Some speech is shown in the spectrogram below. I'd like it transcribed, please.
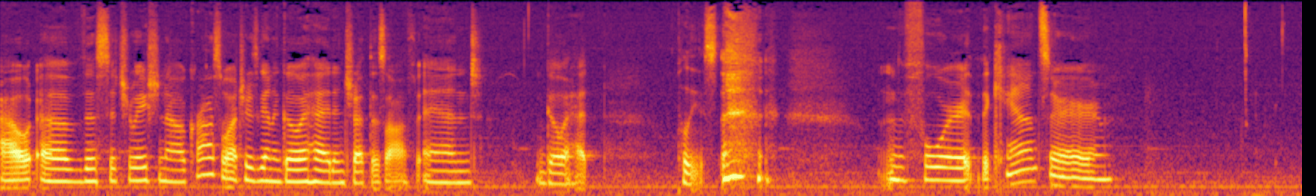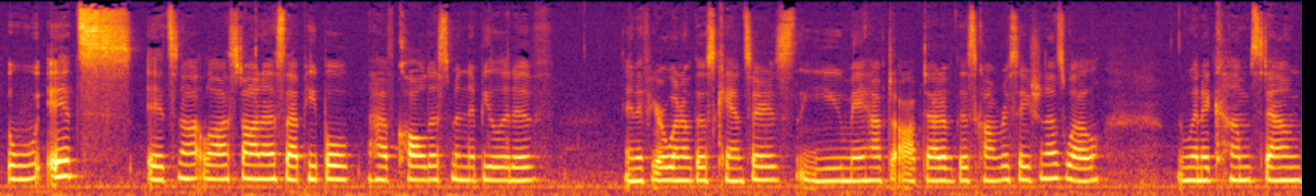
out of the situation. Now, a cross watcher is going to go ahead and shut this off and go ahead, please. For the cancer, it's it's not lost on us that people have called us manipulative. And if you're one of those cancers, you may have to opt out of this conversation as well when it comes down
